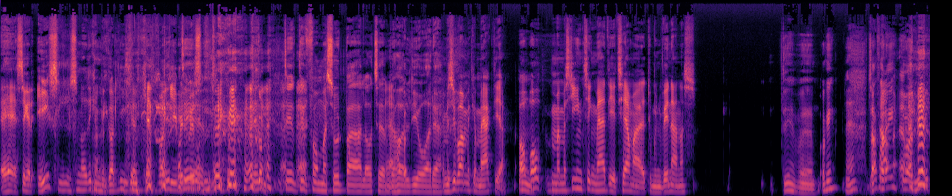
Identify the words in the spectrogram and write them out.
Ja, sikkert æsel eller sådan noget, det kan vi godt lide. Kan kalde folk i Mellemøsten. det, det, det får Masud bare lov til at Ja. beholde de ord der. Jamen, siger bare, at man kan mærke det, ja. Og, mm. og man må sige en ting at det irriterer mig, at du er min ven, Anders. Det var, okay. Ja. Tak for i dag. Det var hyggeligt.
